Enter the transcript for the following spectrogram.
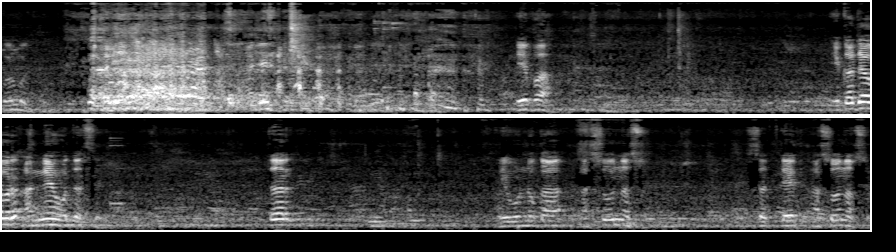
कोण बोलतो हे पहा. एखाद्यावर अन्याय होत असेल तर निवडणुका असो नसो सत्तेत असो नसो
